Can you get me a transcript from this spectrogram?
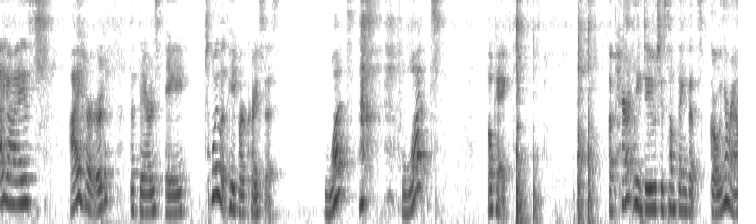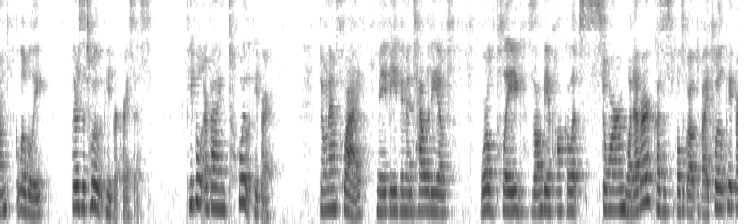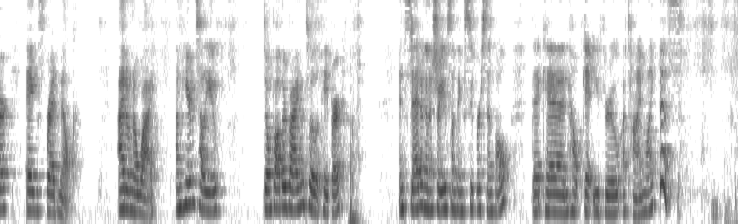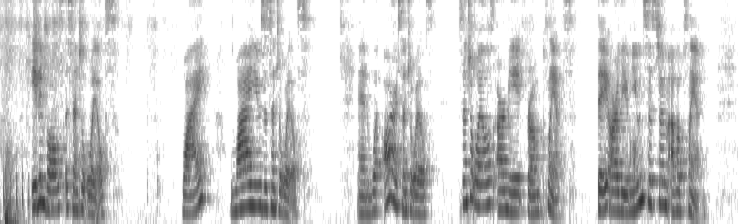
Hi guys! I heard that there's a toilet paper crisis. What? what? Okay. Apparently, due to something that's going around globally, there's a toilet paper crisis. People are buying toilet paper. Don't ask why. Maybe the mentality of world plague, zombie apocalypse, storm, whatever, causes people to go out to buy toilet paper, eggs, bread, milk. I don't know why. I'm here to tell you don't bother buying the toilet paper. Instead, I'm going to show you something super simple that can help get you through a time like this. It involves essential oils. Why? Why use essential oils? And what are essential oils? Essential oils are made from plants. They are the immune system of a plant.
